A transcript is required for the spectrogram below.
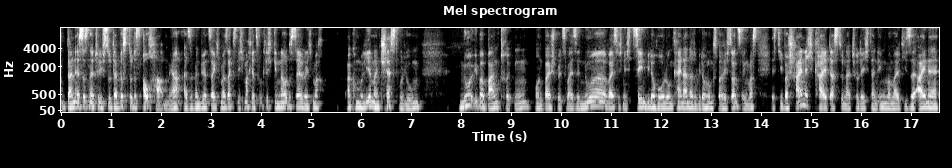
dann ist es natürlich so, da wirst du das auch haben, ja. Also wenn du jetzt, sag ich mal, sagst, ich mache jetzt wirklich genau dasselbe, ich mache, akkumuliere mein Chestvolumen nur über Bankdrücken und beispielsweise nur, weiß ich nicht, zehn Wiederholungen, kein anderer Wiederholungsbereich, sonst irgendwas, ist die Wahrscheinlichkeit, dass du natürlich dann irgendwann mal diese eine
